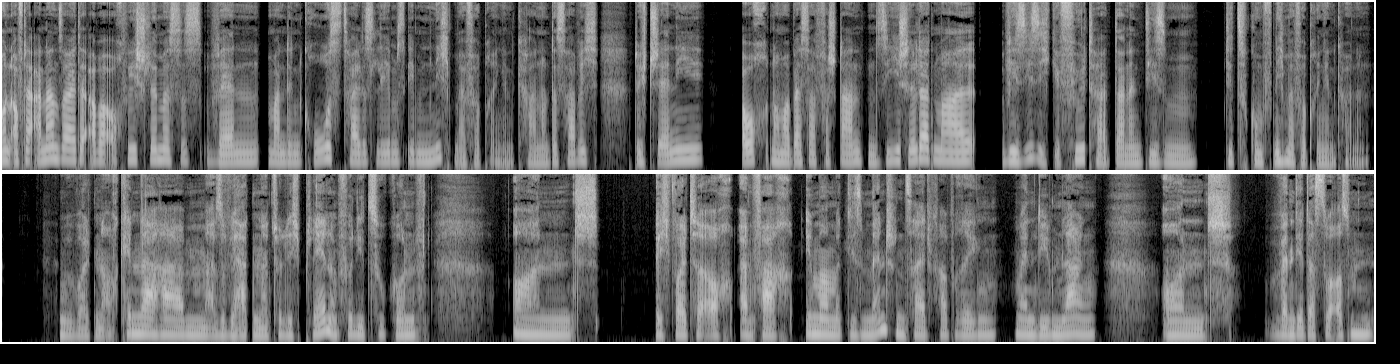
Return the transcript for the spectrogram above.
Und auf der anderen Seite aber auch, wie schlimm ist es, wenn man den Großteil des Lebens eben nicht mehr verbringen kann. Und das habe ich durch Jenny auch nochmal besser verstanden. Sie schildert mal, wie sie sich gefühlt hat, dann in diesem die Zukunft nicht mehr verbringen können. Wir wollten auch Kinder haben. Also wir hatten natürlich Pläne für die Zukunft. Und ich wollte auch einfach immer mit diesem Menschen Zeit verbringen, mein Leben lang. Und wenn dir das so aus dem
